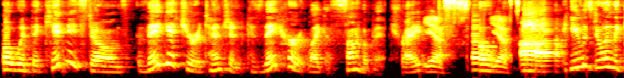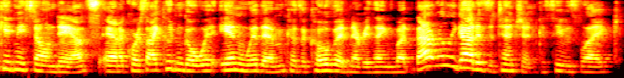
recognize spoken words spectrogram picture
But with the kidney stones, they get your attention because they hurt like a son of a bitch, right? Yes. So yes. uh, he was doing the kidney stone dance, and of course I couldn't go in with him because of COVID and everything. But that really got his attention because he was like,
